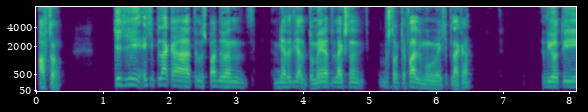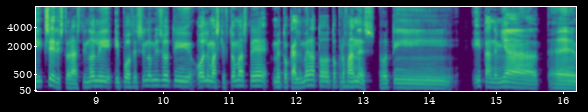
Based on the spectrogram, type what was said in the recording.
Αυτό. Και έχει, έχει πλάκα τέλος πάντων μια τέτοια λεπτομέρεια τουλάχιστον στο κεφάλι μου έχει πλάκα. Διότι ξέρεις τώρα, στην όλη υπόθεση νομίζω ότι όλοι μας σκεφτόμαστε με το καλημέρα το, το προφανές. Ότι ήταν μια ε,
